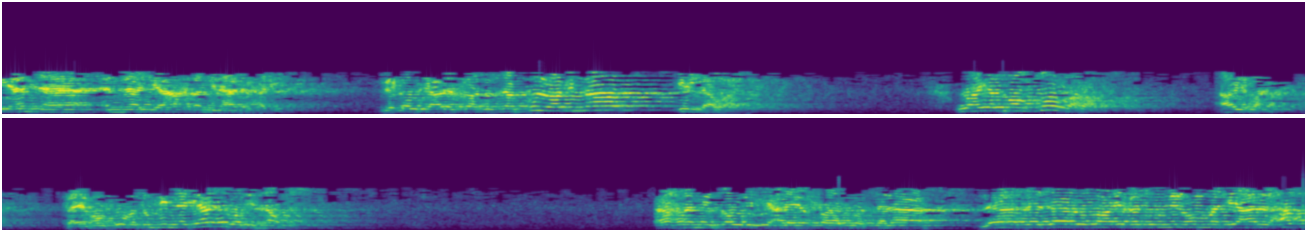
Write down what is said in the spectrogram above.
بأنها الناجية اخذا من هذا الحديث. لقوله عليه الصلاة والسلام كلها في النار إلا واحد وهي المنصورة أيضا. فهي موصوفه بالنجاة وبالنصر. اخذا من قوله عليه الصلاة والسلام لا تزال طائفة من أمتي على الحق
